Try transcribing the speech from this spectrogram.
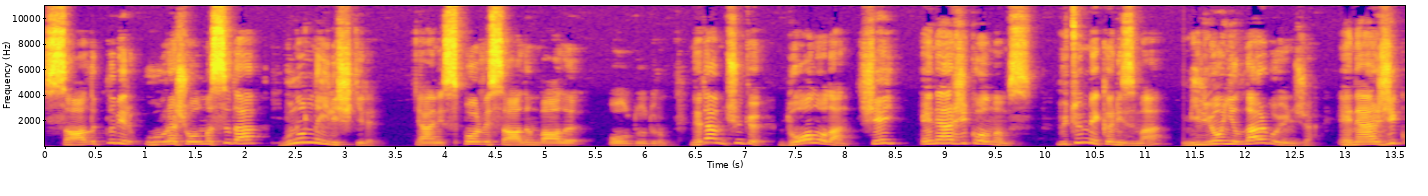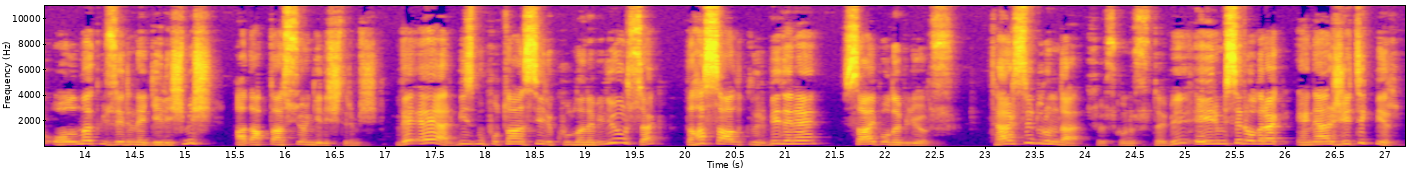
sağlıklı bir uğraş olması da bununla ilişkili. Yani spor ve sağlığın bağlı olduğu durum. Neden? Çünkü doğal olan şey enerjik olmamız. Bütün mekanizma milyon yıllar boyunca enerjik olmak üzerine gelişmiş adaptasyon geliştirmiş. Ve eğer biz bu potansiyeli kullanabiliyorsak daha sağlıklı bir bedene sahip olabiliyoruz. Tersi durumda söz konusu tabi. Eğrimsel olarak enerjetik bir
